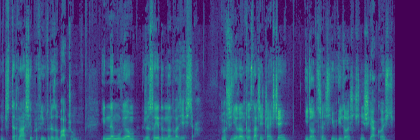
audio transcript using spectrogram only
na 14 profili, które zobaczą. Inne mówią, że to 1 na 20. Mężczyźni robią to znacznie częściej, idąc częściej w ilość niż jakość,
